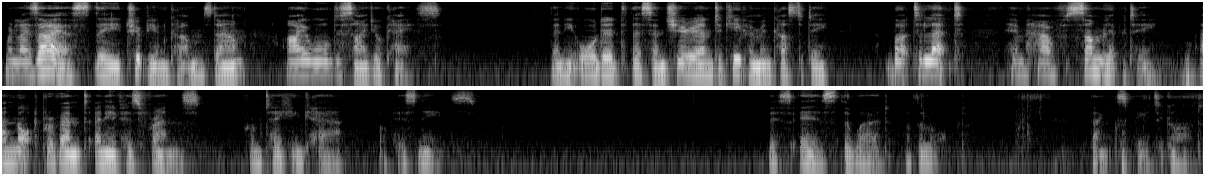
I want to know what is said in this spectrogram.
When Lysias, the tribune, comes down, I will decide your case. Then he ordered the centurion to keep him in custody, but to let him have some liberty and not prevent any of his friends from taking care of his needs. This is the word of the Lord. Thanks be to God.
